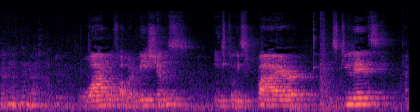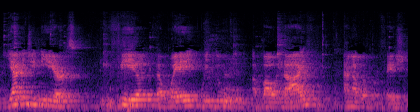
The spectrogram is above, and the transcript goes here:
one of our missions is to inspire students young engineers to feel the way we do about life and our profession.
